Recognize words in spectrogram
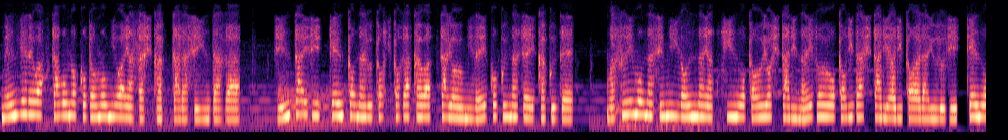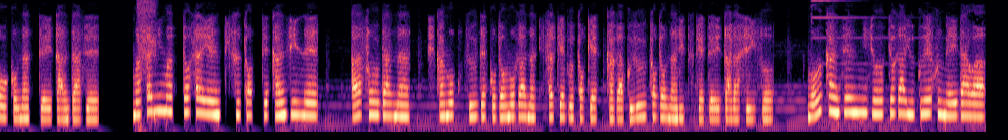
メンゲレは双子の子供には優しかったらしいんだが、人体実験となると人が変わったように冷酷な性格で、麻酔もなしにいろんな薬品を投与したり内臓を取り出したりありとあらゆる実験を行っていたんだぜ。まさにマッドサイエンティストって感じね。ああそうだな。しかも苦痛で子供が泣き叫ぶと結果が狂うと怒鳴りつけていたらしいぞ。もう完全に情緒が行方不明だわ。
